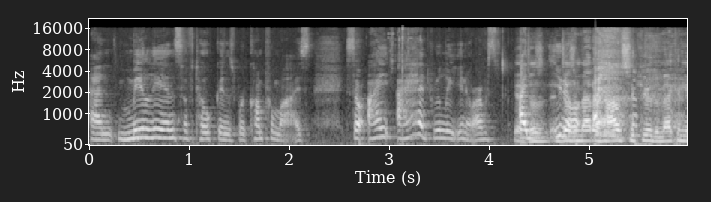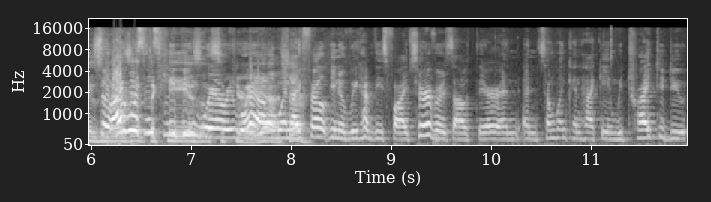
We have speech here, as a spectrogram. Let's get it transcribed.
and millions of tokens were compromised. So I, I had really, you know, I was. Yeah, it doesn't, it you doesn't matter how secure the mechanism so I is wasn't if the key sleeping very secure. well Yeah, when I felt, you know, we have these five servers out there and, and someone can hack in. We tried to do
